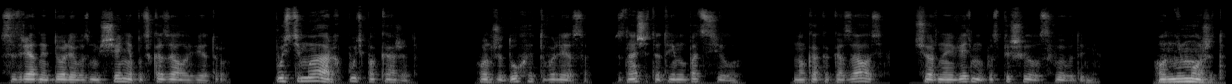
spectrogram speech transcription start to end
с изрядной долей возмущения подсказала ветру. Пусть им и Арх путь покажет. Он же дух этого леса, значит, это ему под силу. Но, как оказалось, черная ведьма поспешила с выводами. Он не может.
